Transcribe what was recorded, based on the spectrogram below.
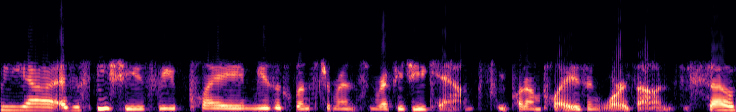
we, uh, as a species, we play musical instruments in refugee camps. We put on plays in war zones. So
